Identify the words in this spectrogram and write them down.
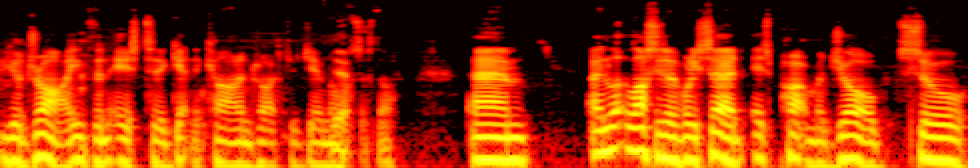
your drive than it is to get in the car and drive to the gym and all Yeah. that sort of stuff. Um, and lastly, as I've already said, it's part of my job. So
